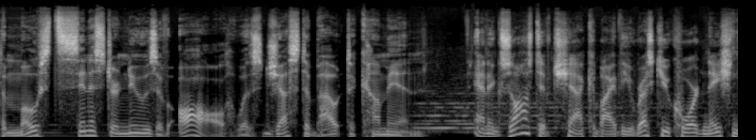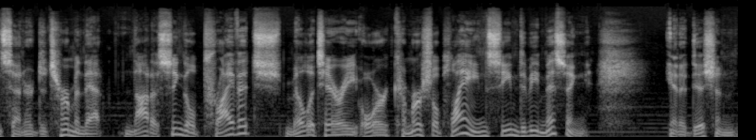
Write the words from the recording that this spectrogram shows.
the most sinister news of all was just about to come in. An exhaustive check by the Rescue Coordination Center determined that not a single private, military, or commercial plane seemed to be missing. In addition,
